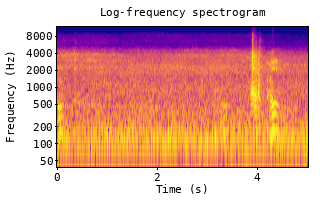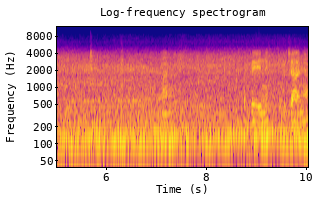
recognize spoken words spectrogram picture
Tuh. Ayo. Mana? Seperti ini kerjaannya.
